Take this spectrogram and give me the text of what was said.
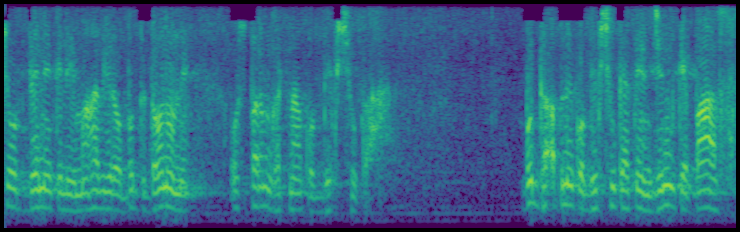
चोट देने के लिए महावीर और बुद्ध दोनों ने उस परम घटना को भिक्षु कहा। बुद्ध अपने को भिक्षु कहते हैं, जिनके पास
